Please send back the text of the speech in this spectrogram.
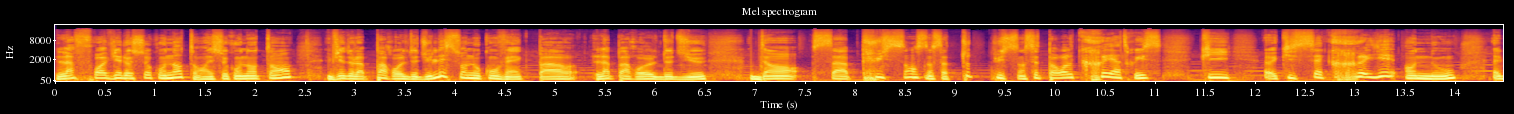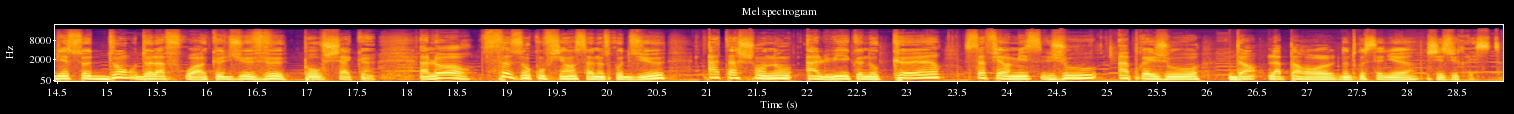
la foi vient de ce qu'on entend et ce qu'on entend vient de la parole de Dieu. Laissons-nous convaincre par la parole de Dieu dans sa puissance, dans sa toute puissance, cette parole créatrice qui, euh, qui sait créer en nous eh bien, ce don de la foi que Dieu veut pour chacun. Alors, faisons confiance à notre Dieu, attachons-nous à lui et que nos cœurs s'affermissent jour après jour dans la parole de notre Seigneur Jésus-Christ.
